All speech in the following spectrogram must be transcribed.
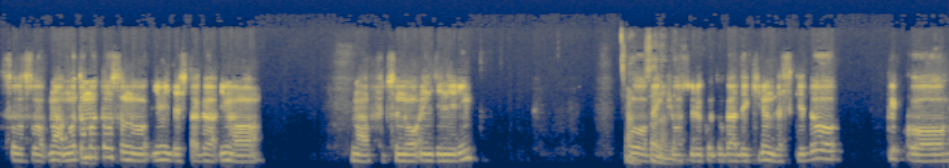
そうそう。まあ、もともとその意味でしたが、今は、まあ、普通のエンジニアリンあグを勉強。することができるんですけど、結構、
